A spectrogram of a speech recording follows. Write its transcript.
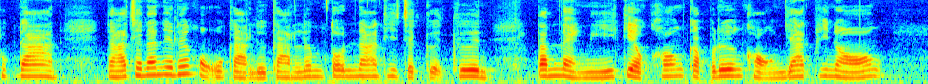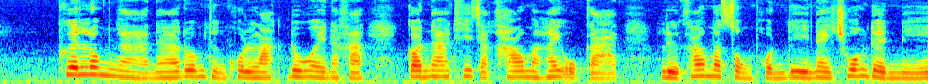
ทุกๆด้านนะคะฉะนั้นในเรื่องของโอกาสหรือการเริ่มต้นหน้าที่จะเกิดขึ้นตำแหน่งนี้เกี่ยวข้องกับเรื่องของญาติพี่น้องเพื่อนร่วมงานนะรวมถึงคนรักด้วยนะคะ ก็น่าที่จะเข้ามาให้โอกาส หรือเข้ามาส่งผลดีในช่วงเดือนนี้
